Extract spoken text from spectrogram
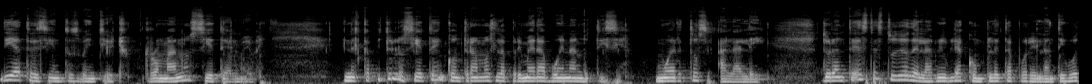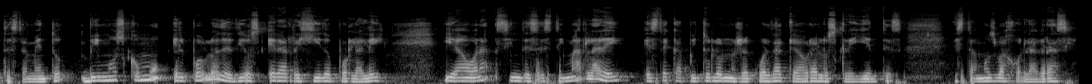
Día 328, Romanos 7 al 9. En el capítulo 7 encontramos la primera buena noticia, muertos a la ley. Durante este estudio de la Biblia completa por el Antiguo Testamento, vimos cómo el pueblo de Dios era regido por la ley. Y ahora, sin desestimar la ley, este capítulo nos recuerda que ahora los creyentes estamos bajo la gracia.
